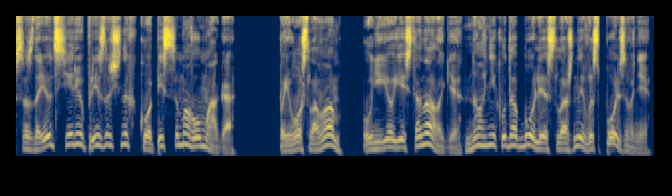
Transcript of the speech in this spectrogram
создает серию призрачных копий самого мага. По его словам, у нее есть аналоги, но они куда более сложны в использовании.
